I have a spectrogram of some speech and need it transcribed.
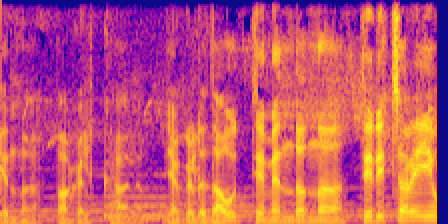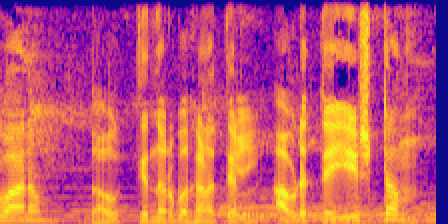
എന്ന് പകൽക്കാലം. ഞങ്ങളുടെ ദൗത്യം എന്തെന്ന് തിരിച്ചറിയുവാനും ദൗത്യ നിർവഹണത്തിൽ അവിടുത്തെ ഇഷ്ടം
